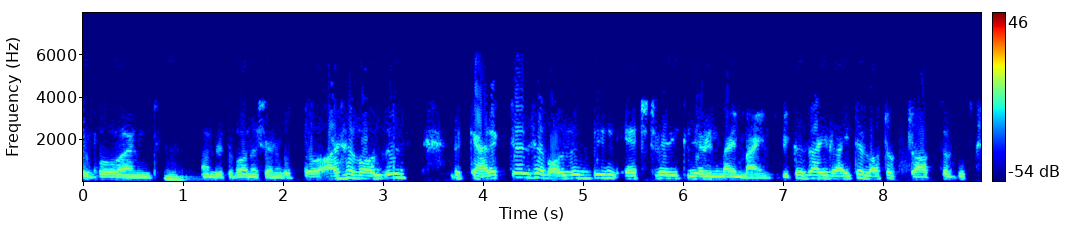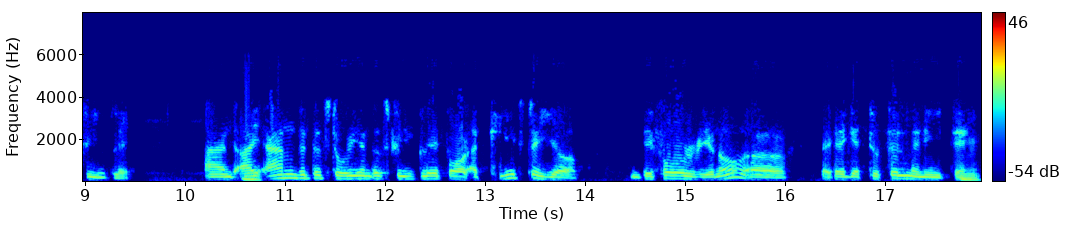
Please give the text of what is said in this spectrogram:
Shuvoo and mm. and Sengupta. I have always the characters have always been etched very clear in my mind because I write a lot of drafts of the screenplay, and I am with the story and the screenplay for at least a year before you know uh, like I get to film anything.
